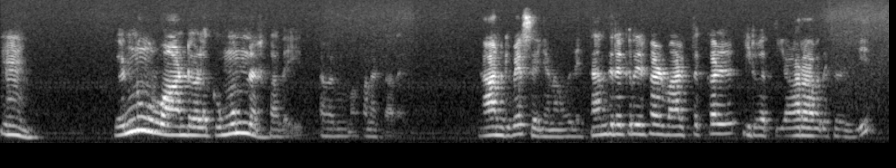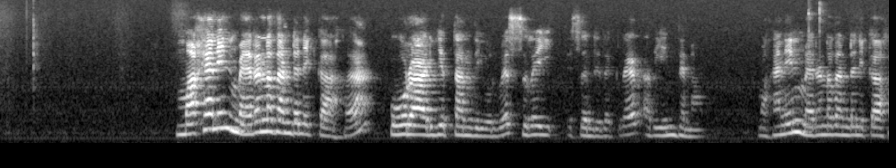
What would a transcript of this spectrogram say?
ம். எண்ணூறு ஆண்டுகளுக்கு முன்னர் கதை அவர் பணக்காரர் நான்கு பேர் செய்யணும். அதில் தந்திருக்கிறீர்கள் வாழ்த்துக்கள். இருபத்தி ஆறாவது கேள்வி. மகனின் மரண தண்டனைக்காக போராடிய தந்தை ஒருவர் சிறை சென்றிருக்கிறார். அது எந்த நாள்? மகனின் மரண தண்டனைக்காக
